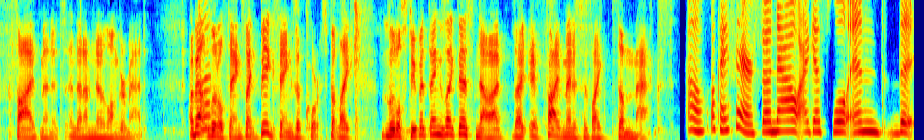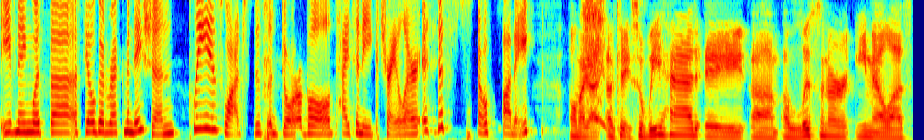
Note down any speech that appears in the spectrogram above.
five minutes and then I'm no longer mad about little things, like big things, of course, but like little stupid things like this. No, I like five minutes is like the max. Oh, okay, fair. So now I guess we'll end the evening with uh, a feel good recommendation. Please watch this adorable Titanic trailer. It is so funny. Oh my god. Okay, so we had a um, a listener email us,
